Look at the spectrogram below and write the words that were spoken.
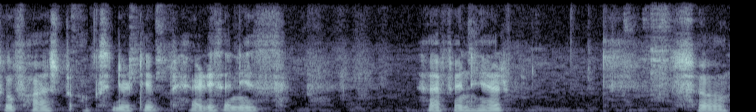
so first oxidative addition is happen here. So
